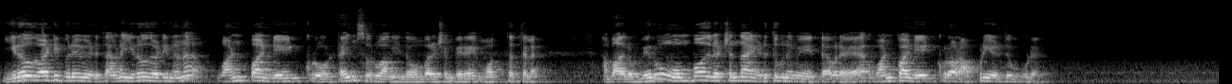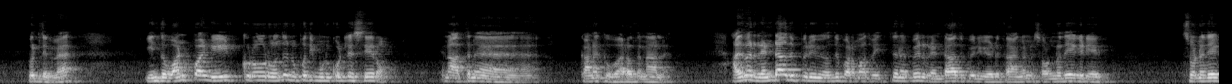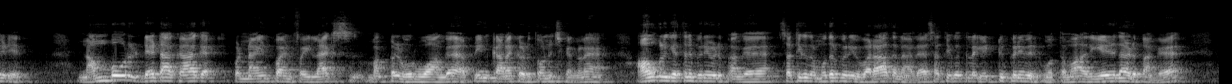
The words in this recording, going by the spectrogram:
இருபது வாட்டி பிரிவு எடுத்தாங்கன்னா இருபது வாட்டி என்னன்னா one point eight crore times வருவாங்க இந்த ஒம்பது லட்சம் பேர் மொத்தத்தில். நம்ம அதில் வெறும் ஒம்பது லட்சம் தான் எடுத்துக்கணுமே தவிர ஒன் பாயிண்ட் எயிட் க்ரோர் அப்படியே எடுத்துக்கக்கூடாது புரிஞ்சுங்களா இந்த ஒன் பாயிண்ட் எயிட் க்ரோர் வந்து முப்பத்தி மூணு கோடியில் சேரும். ஏன்னா அத்தனை கணக்கு வர்றதுனால. அது மாதிரி ரெண்டாவது பிரிவு வந்து பரமாத்மா இத்தனை பேர் ரெண்டாவது பிரிவு எடுத்தாங்கன்னு சொன்னதே கிடையாது. சொன்னதே கிடையாது. நம்ம ஒரு டேட்டாக்காக இப்போ நைன் பாயிண்ட் ஃபைவ் லேக்ஸ் மக்கள் வருவாங்க அப்படின்னு கணக்கு எடுத்தோம்னு வச்சுக்கோங்களேன் அவங்களுக்கு எத்தனை பிரிவு எடுப்பாங்க? சத்தியகுதத்தில் முதல் பிரிவு வராதனால சத்தியகுதத்தில் எட்டு பிரிவு இருக்குது மொத்தமாக அது ஏழு தான் எடுப்பாங்க.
